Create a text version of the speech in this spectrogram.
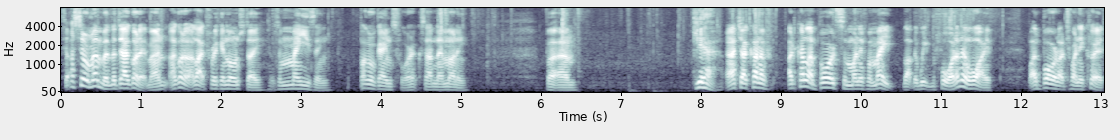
So I still remember the day I got it, man. I got it like freaking launch day. It was amazing. Bugger games for it because I had no money. But um, yeah. Actually, I kind of, I'd kind of like borrowed some money from mate like the week before. I don't know why, but I borrowed like twenty quid,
